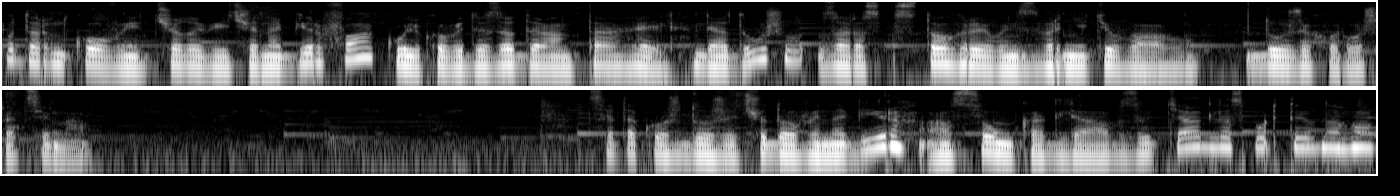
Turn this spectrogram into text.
Подарунковий чоловічий набір фа, кульковий дезодорант та гель для душу. Зараз 100 гривень. Зверніть увагу. Дуже хороша ціна. Це також дуже чудовий набір. Сумка для взуття для спортивного,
